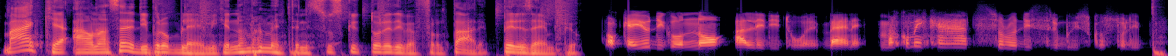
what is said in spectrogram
ma anche a una serie di problemi che normalmente nessun scrittore deve affrontare. Per esempio, Ok, io dico no all'editore. Bene, ma come cazzo lo distribuisco sto libro?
